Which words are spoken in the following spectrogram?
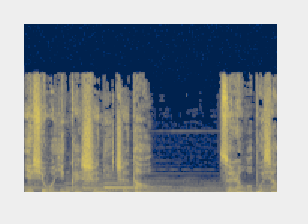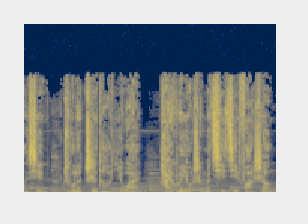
也许我应该使你知道，虽然我不相信除了知道以外还会有什么奇迹发生。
